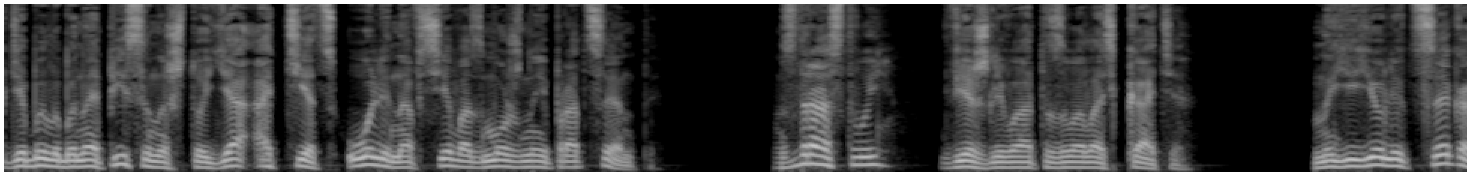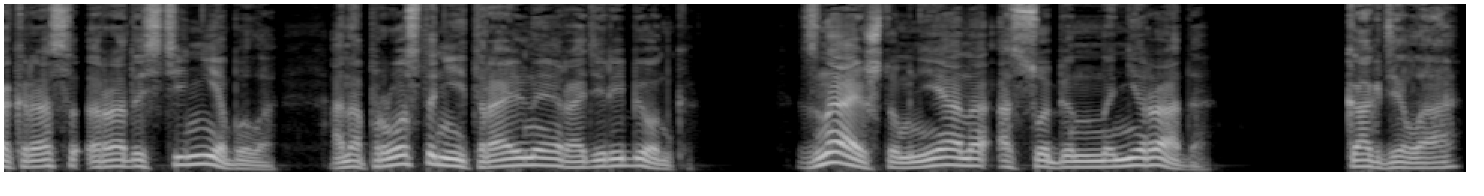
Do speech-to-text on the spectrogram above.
где было бы написано, что я отец Оли на все возможные проценты. «Здравствуй», — вежливо отозвалась Катя. На ее лице как раз радости не было, она просто нейтральная ради ребенка. Знаю, что мне она особенно не рада. «Как дела?»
